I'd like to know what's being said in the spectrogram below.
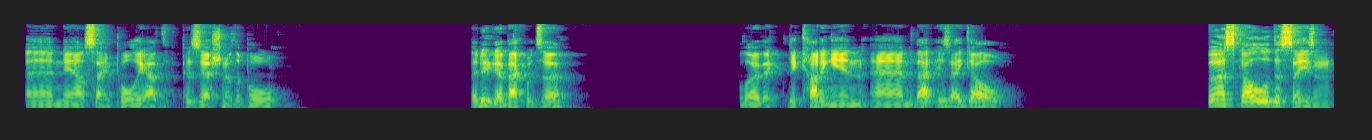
And now St. Pauli have possession of the ball. They do go backwards though. Although they're, they're cutting in, and that is a goal. First goal of the season.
